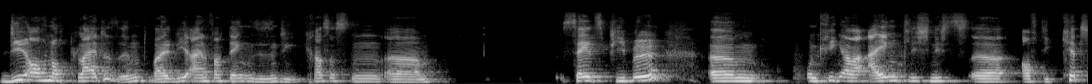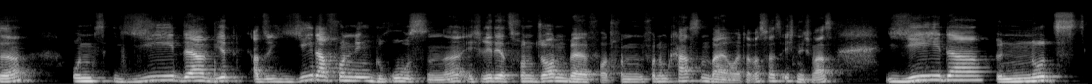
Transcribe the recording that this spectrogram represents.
die auch noch pleite sind, weil die einfach denken, sie sind die krassesten äh, Salespeople ähm, und kriegen aber eigentlich nichts äh, auf die Kette. Und jeder wird, also jeder von den Großen, ne, ich rede jetzt von Jordan Belfort, von, von einem Carsten Bayreuther, was weiß ich nicht was, Jeder benutzt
